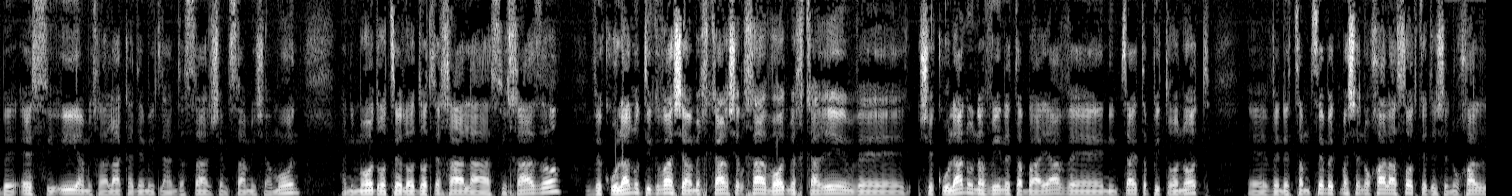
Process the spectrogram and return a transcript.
ב-SCE, המכללה האקדמית להנדסה על שם סמי שמון. אני מאוד רוצה להודות לך על השיחה הזו, וכולנו תקווה שהמחקר שלך ועוד מחקרים, ושכולנו נבין את הבעיה ונמצא את הפתרונות, ונצמצם את מה שנוכל לעשות כדי שנוכל,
